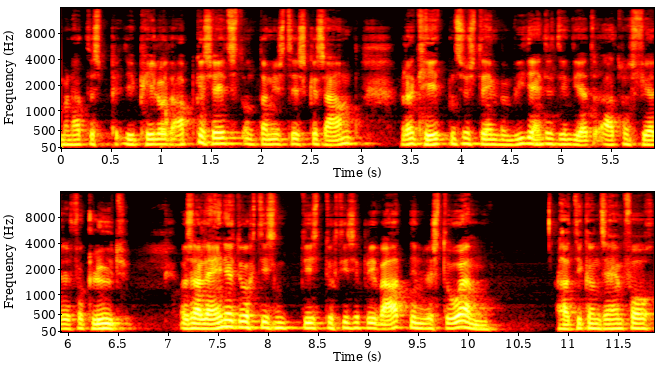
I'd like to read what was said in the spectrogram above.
man hat das, die Payload abgesetzt und dann ist das Gesamtraketensystem beim Wiedereintritt in die Atmosphäre verglüht. Also alleine durch, diesen, durch diese privaten Investoren hat die ganz einfach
